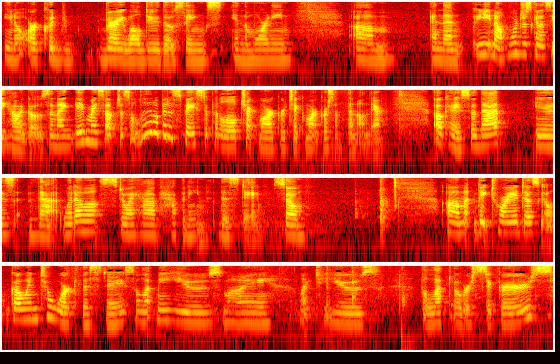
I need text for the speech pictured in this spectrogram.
you know, or could very well do those things in the morning. Um, and then, you know, we're just going to see how it goes. And I gave myself just a little bit of space to put a little check mark or tick mark or something on there. Okay, so that is that. What else do I have happening this day? So, um, Victoria does go, go into work this day. So let me use my, I like to use the leftover stickers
